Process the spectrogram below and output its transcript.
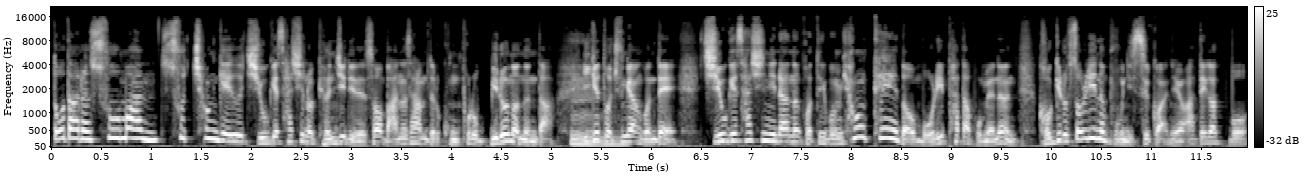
또 다른 수만 수천 개의 지옥의 사신으로 변질이 돼서 많은 사람들을 공포로 밀어넣는다. 음. 이게 더 중요한 건데 지옥의 사신이라는 것 어떻게 보면 형태에 너무 몰입하다 보면은 거기로 쏠리는 부분이 있을 거 아니에요. 아 내가 뭐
